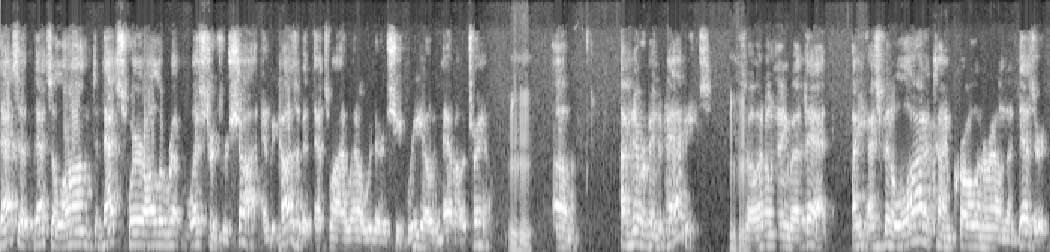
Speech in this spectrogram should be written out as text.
that's a that's a long that's where all the westerns were shot, and because of it, that's why I went over there to shoot Rio and Navajo Trail. Mm-hmm. Um, I've never been to Pappy's, mm-hmm. so I don't know anything about that. I, I spent a lot of time crawling around the desert.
